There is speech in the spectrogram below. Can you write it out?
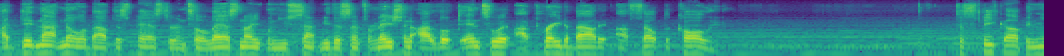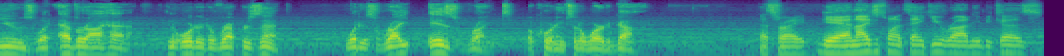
I did not know about this pastor until last night when you sent me this information. I looked into it, I prayed about it, I felt the calling to speak up and use whatever I have in order to represent what is right is right according to the word of God. That's right. Yeah, and I just want to thank you, Rodney, because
